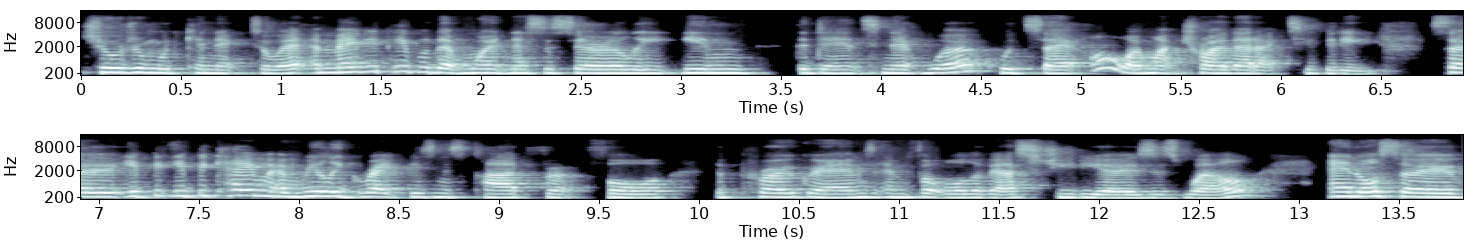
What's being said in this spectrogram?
children would connect to it and maybe people that weren't necessarily in the dance network would say oh i might try that activity. So it, it became a really great business card for for the programs and for all of our studios as well. And also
